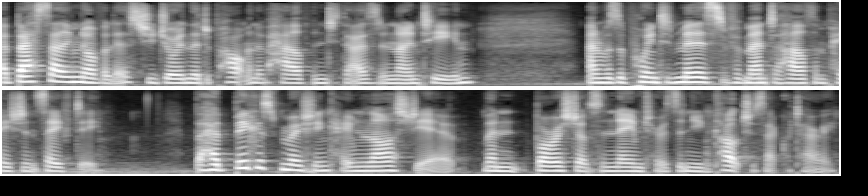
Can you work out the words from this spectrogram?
A best selling novelist, she joined the Department of Health in 2019 and was appointed Minister for Mental Health and Patient Safety. But her biggest promotion came last year when Boris Johnson named her as the new Culture Secretary.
